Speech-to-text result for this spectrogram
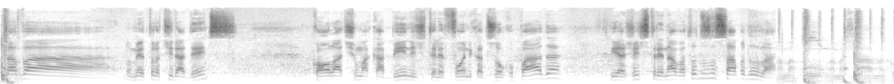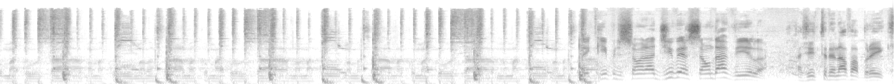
Estava no metrô Tiradentes, qual lá tinha uma cabine de telefônica desocupada e a gente treinava todos os sábados lá. A equipe de som era a diversão da vila. A gente treinava break.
